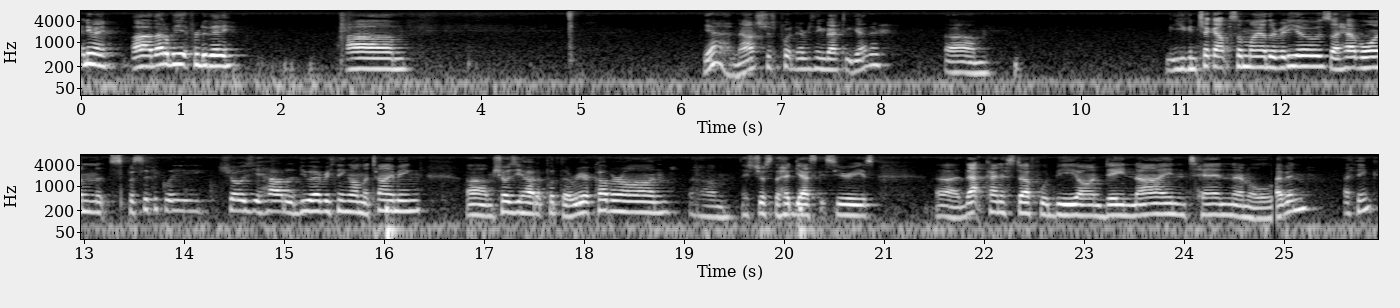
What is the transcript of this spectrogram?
Anyway, uh, that'll be it for today. Um, yeah, now it's just putting everything back together. Um, you can check out some of my other videos. I have one that specifically shows you how to do everything on the timing, um, shows you how to put the rear cover on. Um, it's just the head gasket series. Uh, that kind of stuff would be on day 9, 10, and 11, I think.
